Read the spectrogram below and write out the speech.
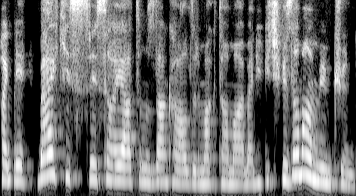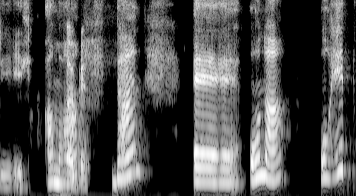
hani belki stresi hayatımızdan kaldırmak tamamen hiçbir zaman mümkün değil ama tabii, ben eee, ona o hep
